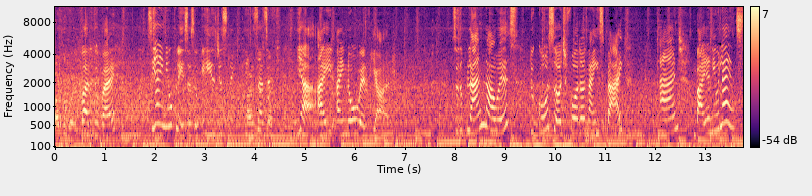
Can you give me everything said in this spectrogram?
Bur Dubai. See, I knew places. Okay, he's just like he's as a... yeah, I I know where we are. So the plan now is to go search for a nice bag and buy a new lens.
